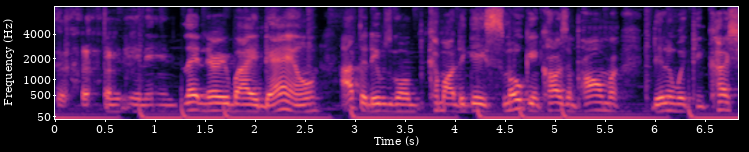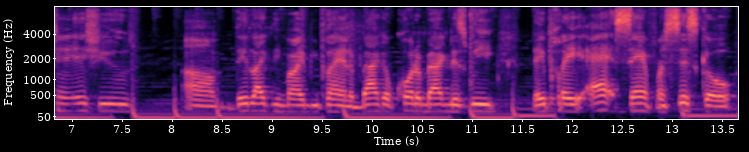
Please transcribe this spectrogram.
and, and, and, letting everybody down. I thought they was going to come out the gate smoking. Carson Palmer dealing with concussion issues. Um, they likely might be playing a backup quarterback this week. They play at San Francisco,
